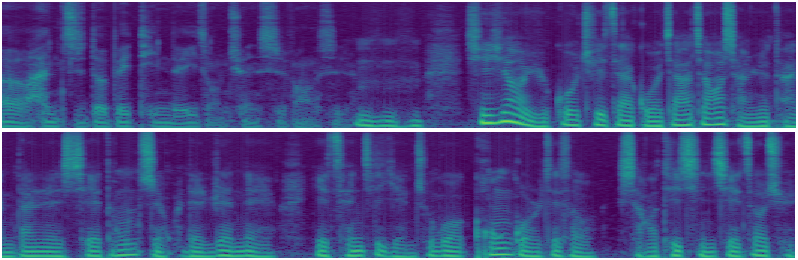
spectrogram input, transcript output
呃，很值得被听的一种诠释方式。嗯其实曜宇过去在国家交响乐团担任协同指挥的任内，也曾经演出过《空果》这首小提琴协奏曲。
